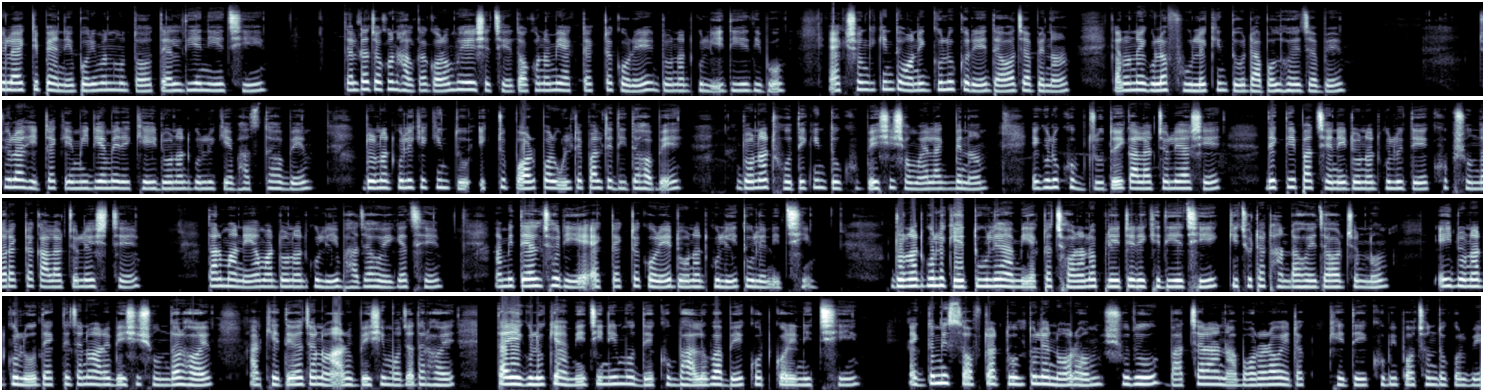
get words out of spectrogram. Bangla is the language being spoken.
চুলা একটি প্যানে পরিমাণ মতো তেল দিয়ে নিয়েছি। তেলটা যখন হালকা গরম হয়ে এসেছে, তখন আমি একটা একটা করে ডোনাটগুলি দিয়ে দিব। একসঙ্গে কিন্তু অনেকগুলো করে দেওয়া যাবে না কারণ এগুলা ফুলে কিন্তু ডাবল হয়ে যাবে। চুলার হিটটাকে মিডিয়ামে রেখে এই ডোনাটগুলিকে ভাজতে হবে। ডোনাটগুলিকে কিন্তু একটু পর পর উল্টে পাল্টে দিতে হবে। ডোনাট হতে কিন্তু খুব বেশি সময় লাগবে না। এগুলো খুব দ্রুতই কালার চলে আসে। দেখতেই পাচ্ছেন এই ডোনাটগুলিতে খুব সুন্দর একটা কালার চলে এসছে। তার মানে আমার ডোনাটগুলি ভাজা হয়ে গেছে। আমি তেল ছড়িয়ে একটা একটা করে ডোনাটগুলি তুলে নিচ্ছি। ডোনাটগুলিকে তুলে আমি একটা ছড়ানো প্লেটে রেখে দিয়েছি কিছুটা ঠান্ডা হয়ে যাওয়ার জন্য। এই ডোনাটগুলো দেখতে যেন আরও বেশি সুন্দর হয় আর খেতেও যেন আরও বেশি মজাদার হয়। তাই এগুলোকে আমি চিনির মধ্যে খুব ভালোভাবে কোট করে নিচ্ছি। একদমই সফট আর তুলতুলে নরম, শুধু বাচ্চারা না, বড়রাও এটা খেতে খুবই পছন্দ করবে।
